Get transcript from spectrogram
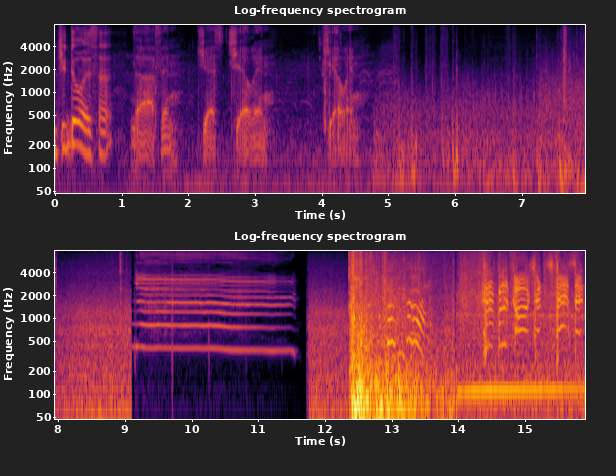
What you doing, son? Nothing. Just chilling. Killing. Triple caution, station!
